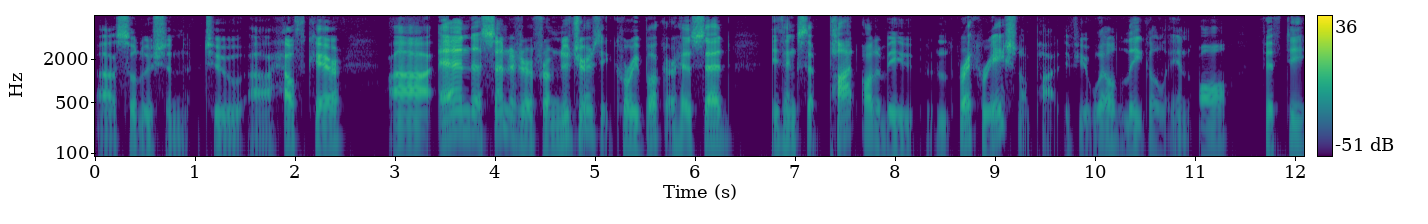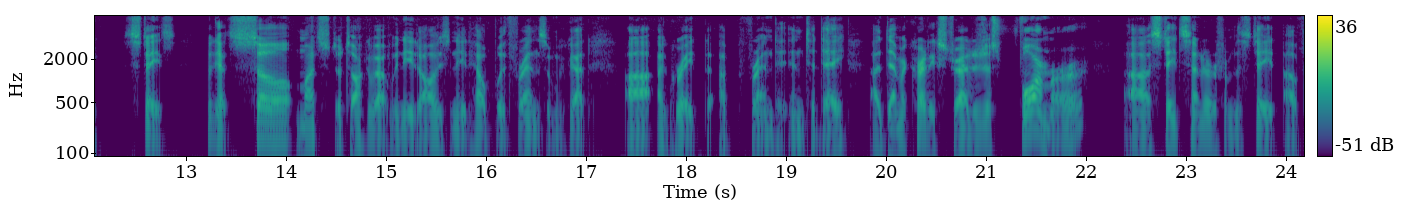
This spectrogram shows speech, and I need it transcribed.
uh, solution to uh, health care. Uh, and a senator from New Jersey, Cory Booker, has said he thinks that pot ought to be recreational pot, if you will, legal in all 50 states. We've got so much to talk about. We need always need help with friends, and we've got uh, a great uh, friend in today, a Democratic strategist, former uh, state senator from the state of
